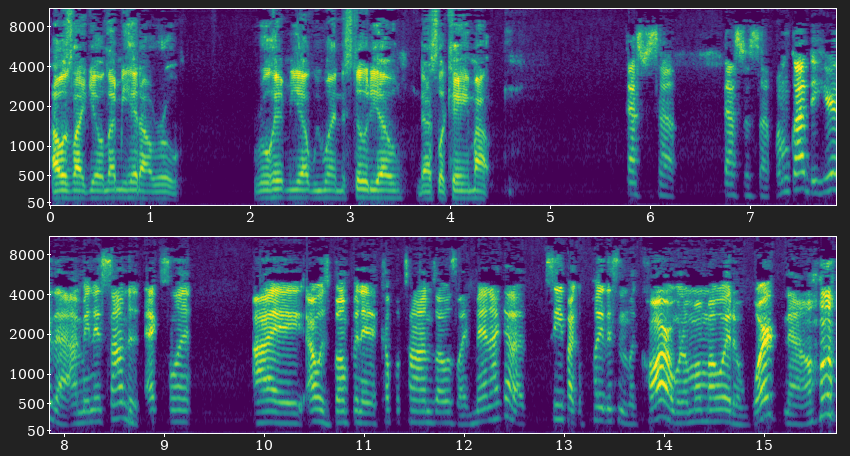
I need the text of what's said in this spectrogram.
I was like, "Yo, let me hit out Rule." Rule hit me up. We went in the studio. That's what came out. That's what's up. That's what's up. I'm glad to hear that. I mean, it sounded excellent. I I was bumping it a couple times. I was like, man, I gotta see if I can play this in the car when I'm on my way to work now.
